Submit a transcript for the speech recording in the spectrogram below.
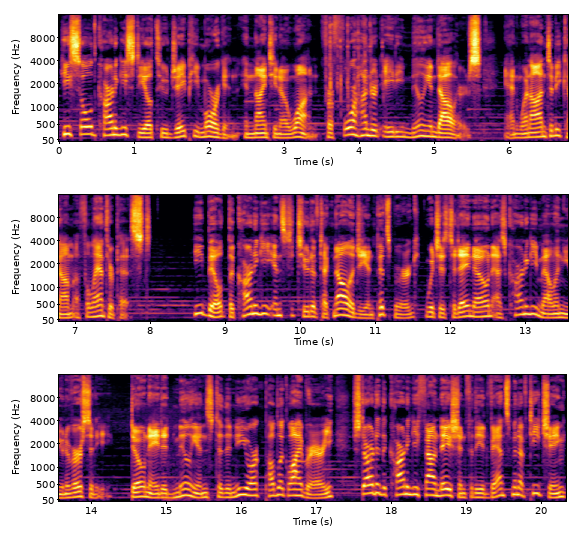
he sold Carnegie Steel to J.P. Morgan in 1901 for $480 million and went on to become a philanthropist. He built the Carnegie Institute of Technology in Pittsburgh, which is today known as Carnegie Mellon University donated millions to the New York Public Library, started the Carnegie Foundation for the Advancement of Teaching,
